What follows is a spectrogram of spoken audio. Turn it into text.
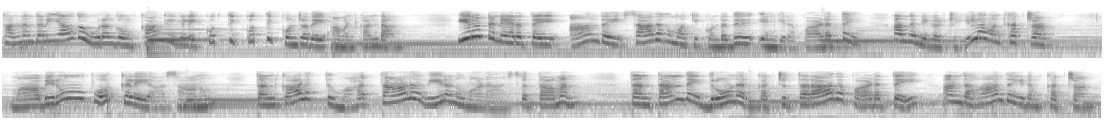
தன்னந்தனியாக உறங்கும் காக்கைகளை கொத்தி கொத்தி கொன்றதை அவன் கண்டான். இருட்டு நேரத்தை ஆந்தை சாதகமாக்கிக் கொண்டது என்கிற பாடத்தை அந்த நிகழ்ச்சியில் அவன் கற்றான். மாபெரும் போர்க்கலை ஆசானும் தன் காலத்து மகத்தான வீரனுமான அஸ்வத்தாமன் தன் தந்தை துரோணர் கற்றுத்தராத பாடத்தை அந்த ஆந்தையிடம் கற்றான்.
